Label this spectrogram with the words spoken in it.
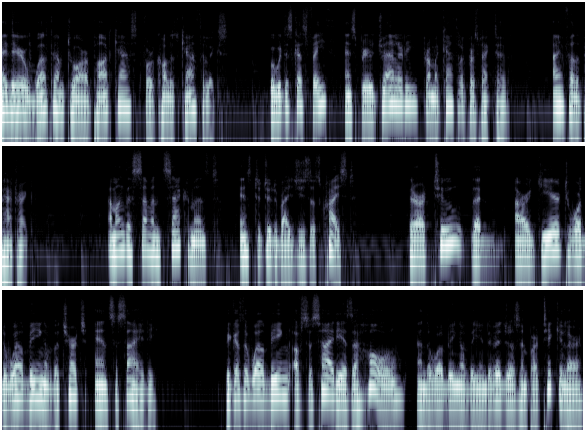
Hi there, welcome to our podcast for college Catholics, where we discuss faith and spirituality from a Catholic perspective. I'm Father Patrick. Among the seven sacraments instituted by Jesus Christ, there are two that are geared toward the well being of the church and society. Because the well being of society as a whole, and the well being of the individuals in particular,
